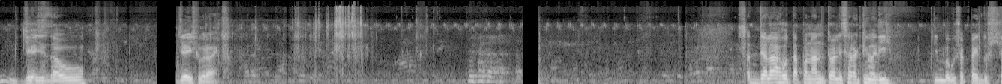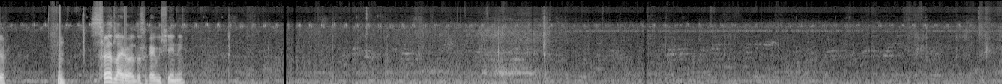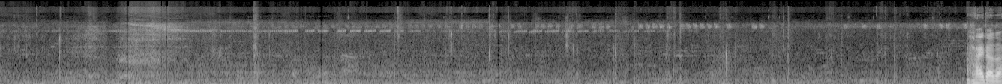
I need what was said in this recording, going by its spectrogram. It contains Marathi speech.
जय जिजाऊ जय शिवराय. सध्याला आहोत आपण अंतराळी सराठीमध्ये. तुम्ही बघू शकता हे दृश्य. सहज लाईव्ह तसं काही विषय नाही. हाय दादा.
